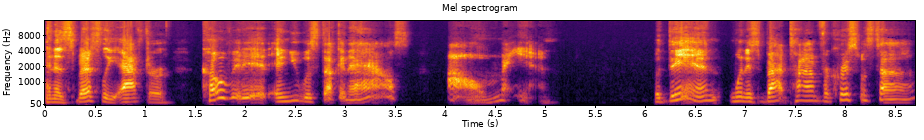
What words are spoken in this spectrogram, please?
And especially after COVID hit and you were stuck in the house, oh man. But then when it's about time for Christmas time,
